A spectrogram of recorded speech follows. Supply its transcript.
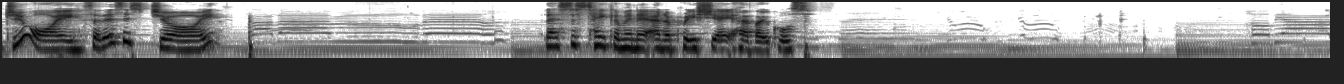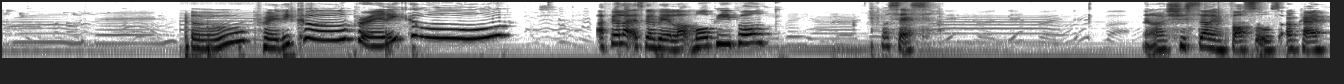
Joy. So this is Joy. Let's just take a minute and appreciate her vocals. Oh, pretty cool, pretty cool. I feel like there's going to be a lot more people. What's this? Oh, she's selling fossils. Okay.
